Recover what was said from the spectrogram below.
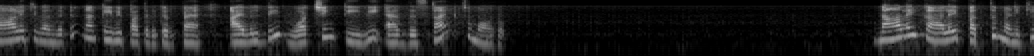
நாளைக்கு வந்துட்டு நான் டிவி பார்த்துக்கிட்டு இருப்பேன். ஐ வில் பி வாட்சிங் TV at this time tomorrow நாளை காலை பத்து மணிக்கு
